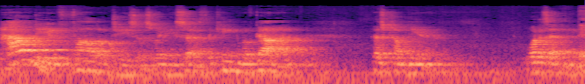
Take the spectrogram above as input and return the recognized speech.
how do you follow Jesus when he says the kingdom of God has come near? What does that mean?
